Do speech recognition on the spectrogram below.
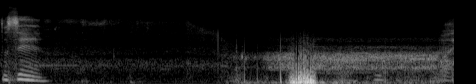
12. Listen. Why?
